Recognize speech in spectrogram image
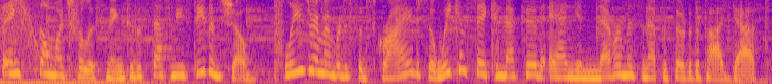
Thanks so much for listening to The Stephanie Stevens Show. Please remember to subscribe so we can stay connected and you never miss an episode of the podcast.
